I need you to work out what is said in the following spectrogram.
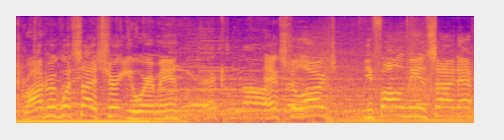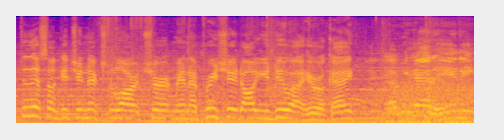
in. Roderick, what size shirt you wear, man? Extra large. Extra large? You follow me inside after this, I'll get you an extra large shirt, man. I appreciate all you do out here, okay? Have we had any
